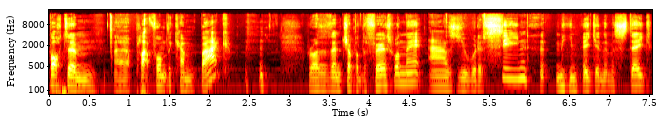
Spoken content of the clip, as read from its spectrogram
bottom uh, platform to come back. rather than jump on the first one there, as you would have seen me making the mistake.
